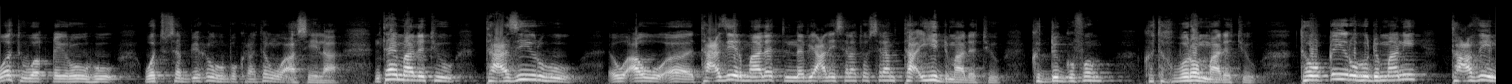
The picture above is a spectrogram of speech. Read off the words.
وتوقروه وتسبحوه بكرة وأسلا እታይ م ر تعذير ت لنبي عليه الصلة ولسلم تأيድ ክትድግፎም ከተኽብሮም ማለት እዩ ተውቂሩሁ ድማ ታዕም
